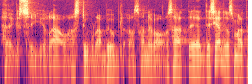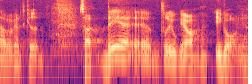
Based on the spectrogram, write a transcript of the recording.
hög syra och stora bubblor som det var. Så att det, eh, det kändes som att det här var väldigt kul. Så att det eh, drog jag igång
